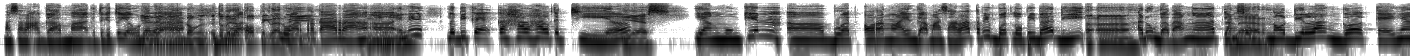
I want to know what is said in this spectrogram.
masalah agama gitu-gitu ya udahlah. jangan dong, itu beda Luar- topik nanti. Luar perkara. Uh, ini lebih kayak ke hal-hal kecil Yes. yang mungkin uh, buat orang lain gak masalah tapi buat lo pribadi. Heeh. Aduh nggak banget, langsung Bener. no deal lah, gue kayaknya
